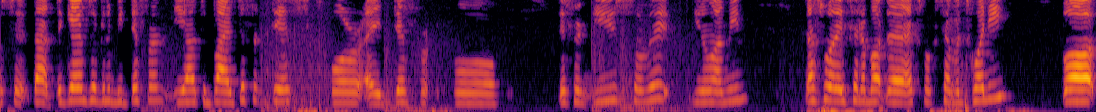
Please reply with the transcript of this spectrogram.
what's it? That the games are gonna be different. You have to buy a different disc for a different for different use of it. You know what I mean? That's what they said about the Xbox 720. But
